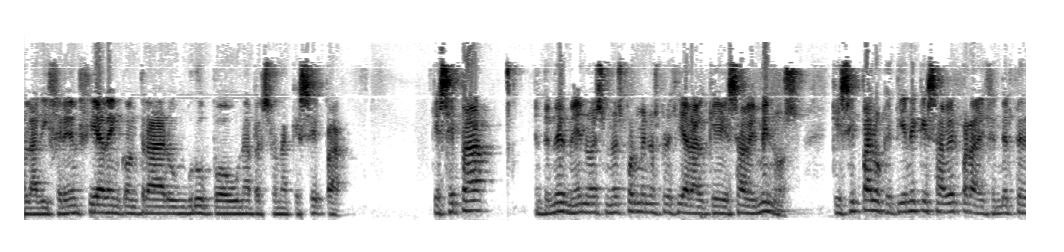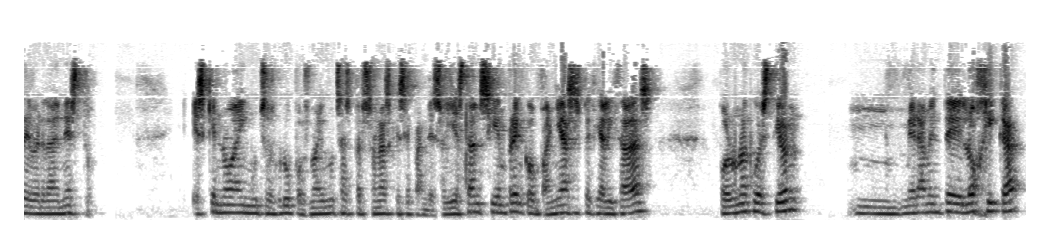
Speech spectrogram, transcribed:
la diferencia de encontrar un grupo, una persona que sepa, que sepa, entendedme, no es, no es por menospreciar al que sabe menos, que sepa lo que tiene que saber para defenderte de verdad en esto. Es que no hay muchos grupos, no hay muchas personas que sepan de eso. Y están siempre en compañías especializadas por una cuestión mm, meramente lógica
